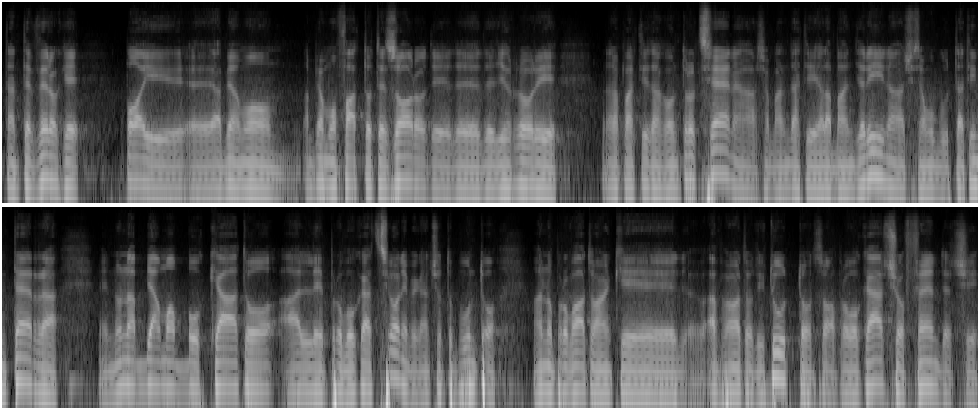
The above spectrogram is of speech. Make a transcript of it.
tant'è vero che poi eh, abbiamo, abbiamo, fatto tesoro de, de, degli errori della partita contro il Siena, siamo andati alla bandierina, ci siamo buttati in terra, eh, non abbiamo abboccato alle provocazioni perché a un certo punto hanno provato anche, hanno provato di tutto, insomma provocarci, offenderci,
